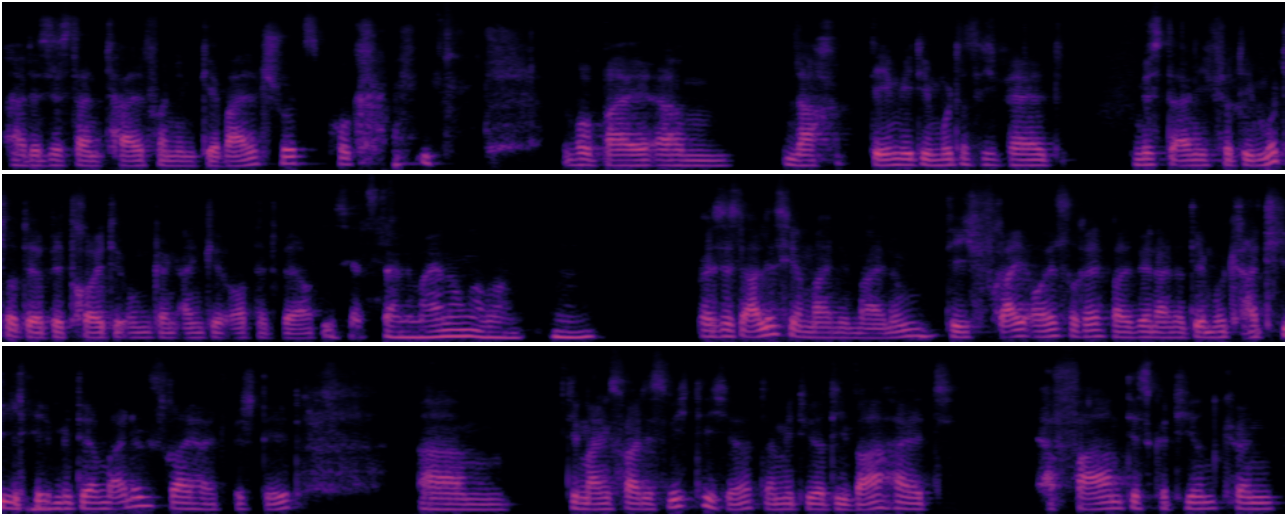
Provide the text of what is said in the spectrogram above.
Äh, das ist ein Teil von dem Gewaltschutzprogramm. Wobei, ähm, nachdem wie die Mutter sich verhält, müsste eigentlich für die Mutter der betreute Umgang eingeordnet werden. Ist jetzt deine Meinung, aber. Mh. Es ist alles hier meine Meinung, die ich frei äußere, weil wir in einer Demokratie leben, mit der Meinungsfreiheit besteht. Ähm, die Meinungsfreiheit ist wichtig, ja, damit wir die Wahrheit erfahren, diskutieren können,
